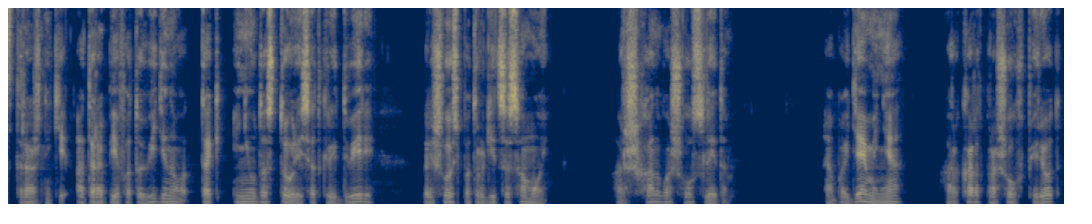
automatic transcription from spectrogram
Стражники, оторопев от увиденного, так и не удостоились открыть двери, пришлось потрудиться самой. Аршхан вошел следом. Обойдя меня, Аркард прошел вперед,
